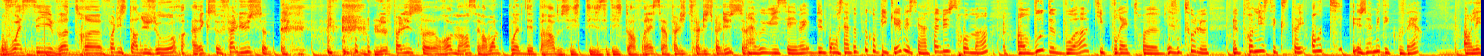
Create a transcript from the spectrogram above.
Voici votre euh, folle histoire du jour avec ce phallus. Le phallus euh, romain, c'est vraiment le point de départ de cette histoire vraie. C'est un phallus, phallus, phallus. Ah oui, oui, c'est mais bon, c'est un peu plus compliqué, mais c'est un phallus romain en bout de bois qui pourrait être euh, bientôt le, le premier sextoy antique jamais découvert. Alors les,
